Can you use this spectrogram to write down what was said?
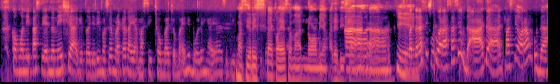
komunitas di Indonesia gitu. Jadi maksudnya mereka kayak masih coba-coba ini boleh nggak ya segitu. masih respect lah ya sama norm yang ada di Ah, sana ah, kan ah. Iya. Sebenarnya sih gua rasa sih udah ada. Pasti orang udah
